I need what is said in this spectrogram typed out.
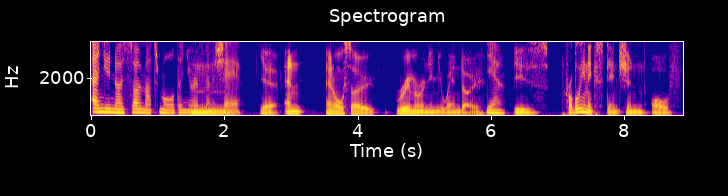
and you know so much more than you're ever going to Mm. share. Yeah, and and also rumor and innuendo Yeah. is probably an extension of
